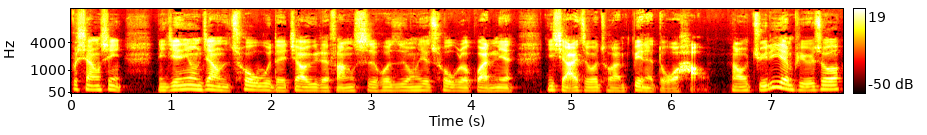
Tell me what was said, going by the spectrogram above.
不相信你今天用这样子错误的教育的方式，或者是用一些错误的观念，你小孩子会突然变得多好。然后举例，比如说。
